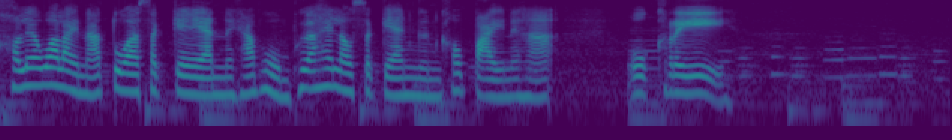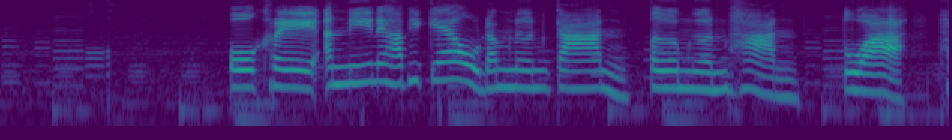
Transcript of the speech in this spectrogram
เขาเรียกว่าอะไรนะ ตัวสแกนนะคะผม เพื่อให้เราสแกนเงินเข้าไปนะคะโอเค โอเค อันนี้นะคะพี่แก้วดำเนินการเติมเงินผ่าน ตัวธ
